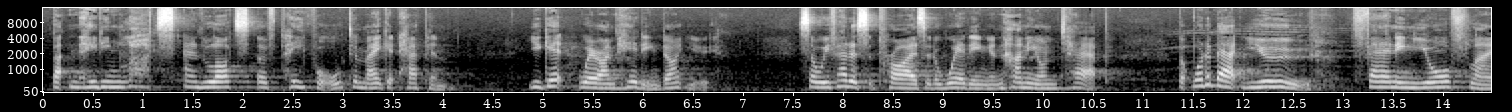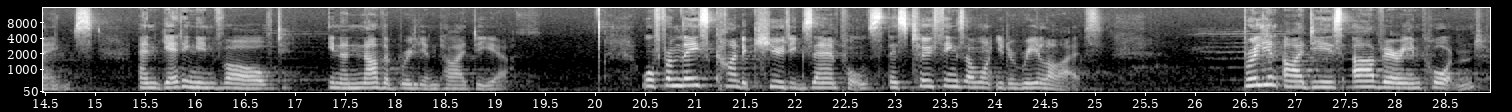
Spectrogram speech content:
but needing lots and lots of people to make it happen. You get where I'm heading, don't you? So we've had a surprise at a wedding and honey on tap. But what about you? Fanning your flames and getting involved in another brilliant idea. Well, from these kind of cute examples, there's two things I want you to realise. Brilliant ideas are very important,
